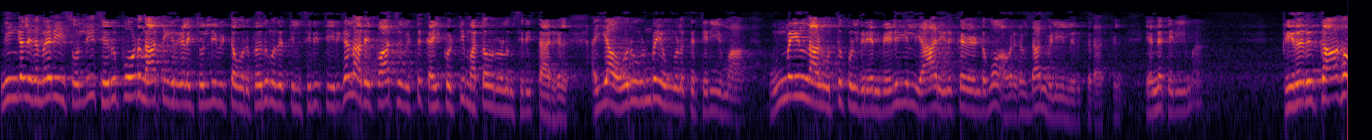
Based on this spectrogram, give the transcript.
நீங்கள் இந்த மாதிரி சொல்லி செருப்போடு நாத்திகர்களை சொல்லிவிட்ட ஒரு பெருமிதத்தில் சிரித்தீர்கள். அதை பார்த்துவிட்டு கைகொட்டி மற்றவர்களும் சிரித்தார்கள். ஐயா ஒரு உண்மை உங்களுக்கு தெரியுமா? உண்மையில் நான் ஒத்துக்கொள்கிறேன். வெளியில் யார் இருக்க வேண்டுமோ அவர்கள்தான் வெளியில் இருக்கிறார்கள். என்ன தெரியுமா? பிறருக்காக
